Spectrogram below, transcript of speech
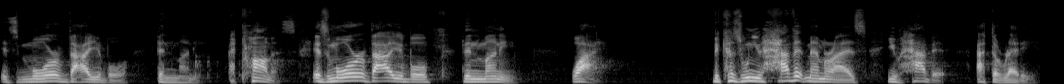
is more valuable than money. I promise. It's more valuable than money. Why? Because when you have it memorized, you have it at the ready.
